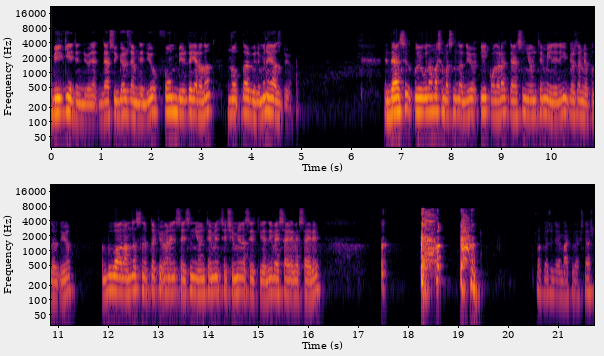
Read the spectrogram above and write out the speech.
bilgi edin diyor. Yani dersi gözlemle diyor. Form 1'de yer alan notlar bölümüne yaz diyor. E, dersin uygulama aşamasında diyor ilk olarak dersin yöntemi ile ilgili gözlem yapılır diyor. Bu bağlamda sınıftaki öğrenci sayısının yöntemin seçimini nasıl etkilediği vesaire vesaire Çok özür dilerim arkadaşlar.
